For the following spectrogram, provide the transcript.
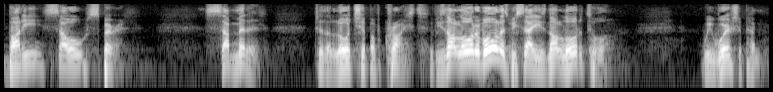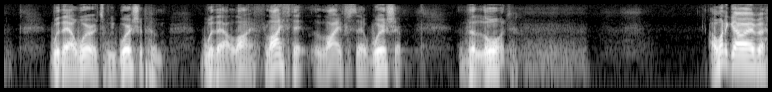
body, soul, spirit, submitted to the lordship of Christ. If he's not Lord of all, as we say, he's not Lord at all. We worship him with our words, we worship him with our life. Life that lives that worship the Lord. I want to go over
